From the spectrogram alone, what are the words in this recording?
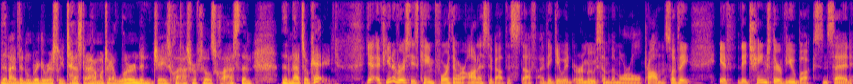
that I've been rigorously tested how much I learned in Jay's class or Phil's class, then then that's okay. Yeah, if universities came forth and were honest about this stuff, I think it would remove some of the moral problems. So if they if they changed their view books and said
